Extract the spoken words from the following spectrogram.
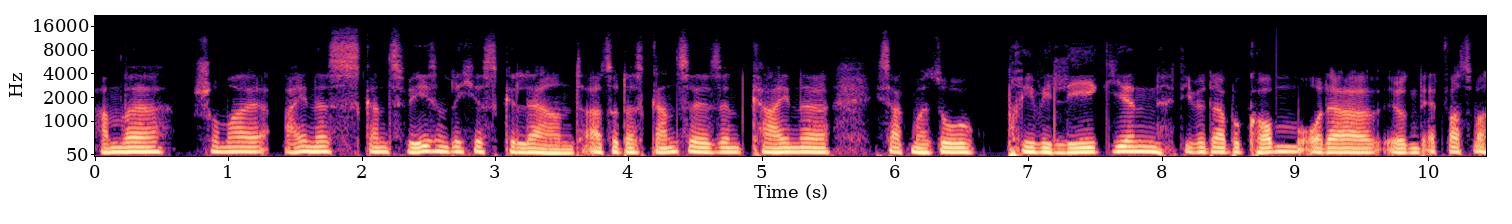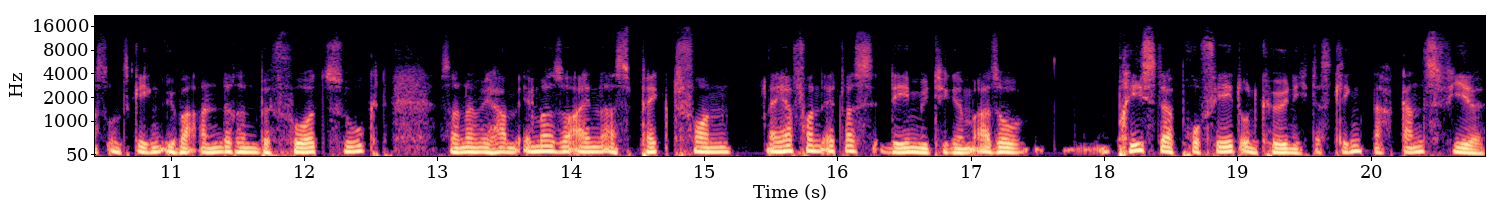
haben wir schon mal eines ganz Wesentliches gelernt. Also das Ganze sind keine, ich sag mal so, Privilegien, die wir da bekommen oder irgendetwas, was uns gegenüber anderen bevorzugt, sondern wir haben immer so einen Aspekt von, naja, von etwas Demütigem. Also Priester, Prophet und König, das klingt nach ganz viel.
